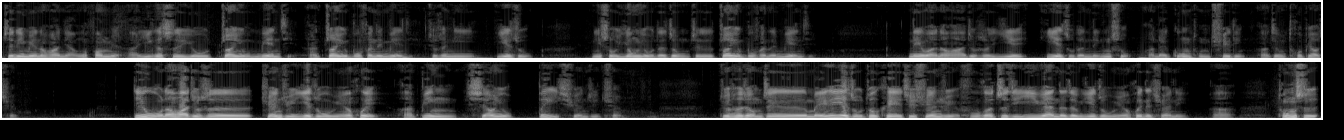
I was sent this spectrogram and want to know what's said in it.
这里面的话两个方面啊，一个是由专有面积啊专有部分的面积，就是你业主你所拥有的这种这个专有部分的面积，另外的话就是业业主的人数啊来共同确定啊这种投票权。第五的话就是选举业主委员会啊，并享有被选举权，就是说这种这个每个业主都可以去选举符合自己意愿的这种业主委员会的权利啊。同时，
